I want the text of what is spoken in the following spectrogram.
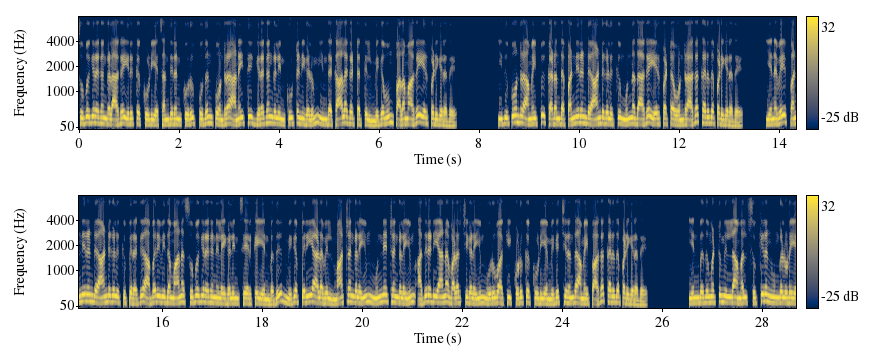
சுபகிரகங்களாக இருக்கக்கூடிய சந்திரன் குரு புதன் போன்ற அனைத்து கிரகங்களின் கூட்டணிகளும் இந்த காலகட்டத்தில் மிகவும் பலமாக ஏற்படுகிறது. இதுபோன்ற அமைப்பு கடந்த பன்னிரண்டு ஆண்டுகளுக்கு முன்னதாக ஏற்பட்ட ஒன்றாக கருதப்படுகிறது. எனவே பன்னிரண்டு ஆண்டுகளுக்கு பிறகு அபரிவிதமான சுபகிரக நிலைகளின் சேர்க்கை என்பது மிகப்பெரிய அளவில் மாற்றங்களையும் முன்னேற்றங்களையும் அதிரடியான வளர்ச்சிகளையும் உருவாக்கி கொடுக்கக்கூடிய மிகச்சிறந்த அமைப்பாக கருதப்படுகிறது. என்பது மட்டுமில்லாமல் சுக்கிரன் உங்களுடைய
